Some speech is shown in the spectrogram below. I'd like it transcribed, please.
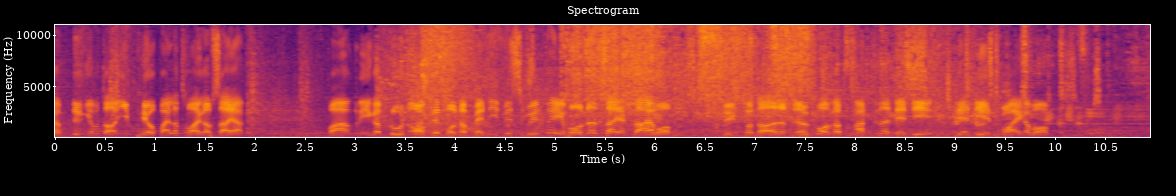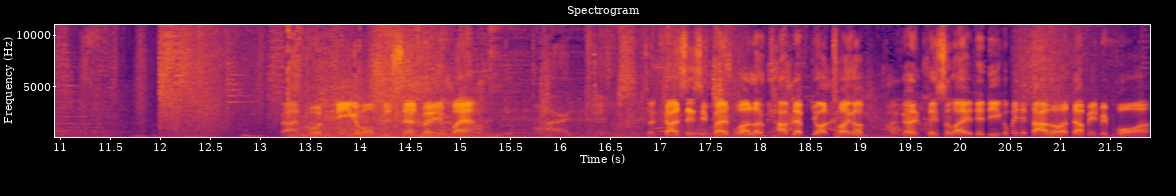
ครับดึงย้ำต่ออิมเพลไปแล้วถอยครับไซยักฝั่งนี้ครับลูนออกขึ้นบนครับเป็นอินวิสวินไม่ผมนั่นไซยักตายครับผมดึงมาต่อเออก็ครับอัดนั่นเดนดีเดนดีถอยครับผมด้านบนนี้ครับผมดิสเซนเปิดยังไปฮะ จัดการเซ็กซี่แฟนก่อนแล้วทำแลบย้อนถอยครับทางด้านคลิกสไลด์เดดีก็ไม่ได้ตามหรอกดาเมจไม่พอฮะ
